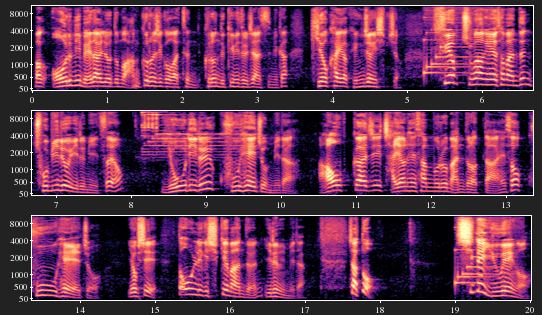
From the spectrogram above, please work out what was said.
막 어른이 매달려도 뭐 안 끊어질 것 같은 그런 느낌이 들지 않습니까? 기억하기가 굉장히 쉽죠. 수협 중앙회에서 만든 조미료 이름이 있어요. 요리를 구해조입니다. 아홉 가지 자연 해산물을 만들었다 해서 구해조. 역시 떠올리기 쉽게 만든 이름입니다. 자, 또 시대 유행어,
